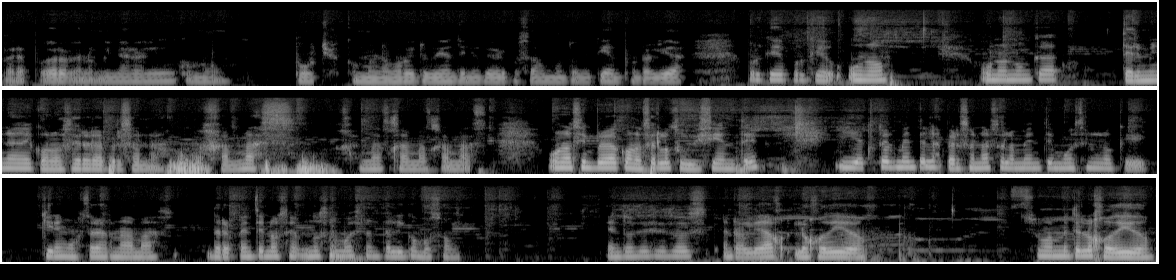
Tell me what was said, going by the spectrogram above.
para poder denominar a alguien como pucha, como el amor de tu vida tiene que haber pasado un montón de tiempo en realidad. ¿Por qué? Porque uno, uno nunca termina de conocer a la persona. Jamás, jamás, jamás, jamás. Uno siempre va a conocer lo suficiente y actualmente las personas solamente muestran lo que quieren mostrar nada más. De repente no se, no se muestran tal y como son. Entonces eso es en realidad lo jodido. Sumamente lo jodido.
